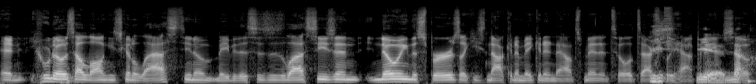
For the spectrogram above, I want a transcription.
and who knows how long he's going to last. You know, maybe this is his last season. Knowing the Spurs, like he's not going to make an announcement until it's actually happening. yeah, so, no.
